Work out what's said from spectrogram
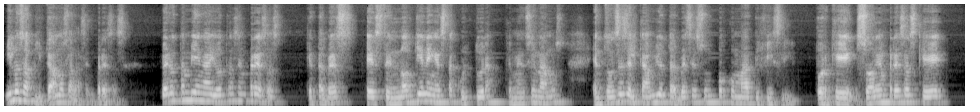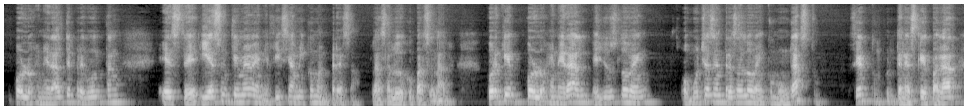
Y los aplicamos a las empresas. Pero también hay otras empresas que tal vez este, no tienen esta cultura que mencionamos, entonces el cambio tal vez es un poco más difícil, porque son empresas que por lo general te preguntan, este, ¿y eso en qué me beneficia a mí como empresa, la salud ocupacional? Porque por lo general ellos lo ven, o muchas empresas lo ven como un gasto, ¿cierto? Tenés que pagar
